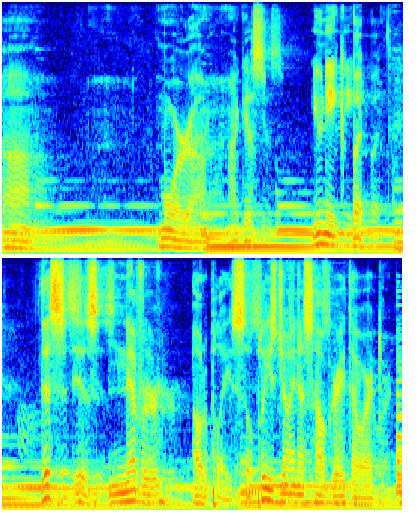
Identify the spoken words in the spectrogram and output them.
uh, more, uh, I guess, unique, but this is never out of place. So please join us. How great thou art.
